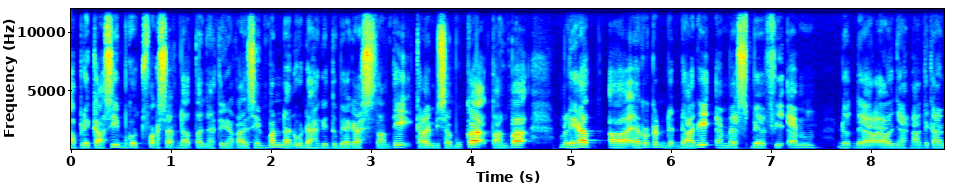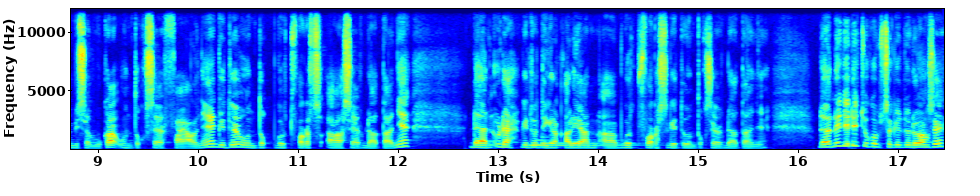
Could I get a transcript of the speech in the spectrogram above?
aplikasi brute force save datanya tinggal kalian simpan dan udah gitu beres. Nanti kalian bisa buka tanpa melihat uh, error dari msbvm.dll nya nanti kalian bisa buka untuk save filenya gitu ya untuk brute force uh, save datanya. Dan udah gitu tinggal kalian uh, brute force gitu untuk save datanya. Dan ini jadi cukup segitu doang sih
